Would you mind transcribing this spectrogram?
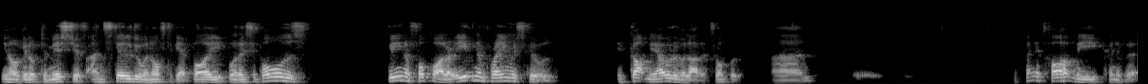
you know get up to mischief and still do enough to get by. But I suppose being a footballer, even in primary school, it got me out of a lot of trouble and it kind of taught me kind of a,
